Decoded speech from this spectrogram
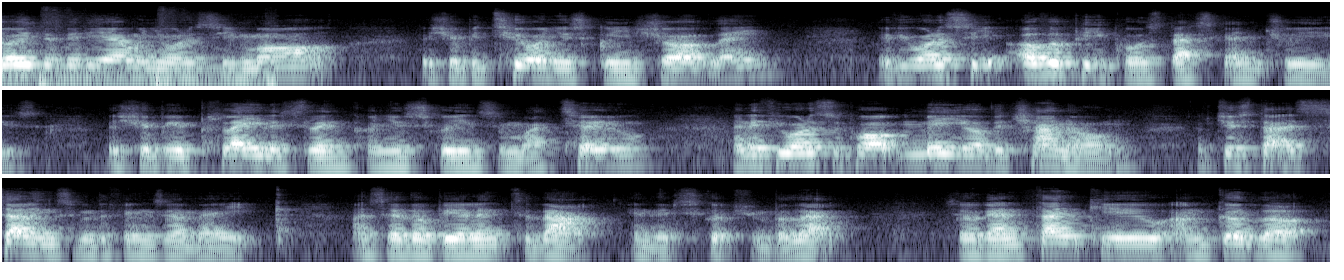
Enjoyed the video and you want to see more, there should be two on your screen shortly. If you want to see other people's desk entries, there should be a playlist link on your screen somewhere too. And if you want to support me or the channel, I've just started selling some of the things I make, and so there'll be a link to that in the description below. So again, thank you and good luck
